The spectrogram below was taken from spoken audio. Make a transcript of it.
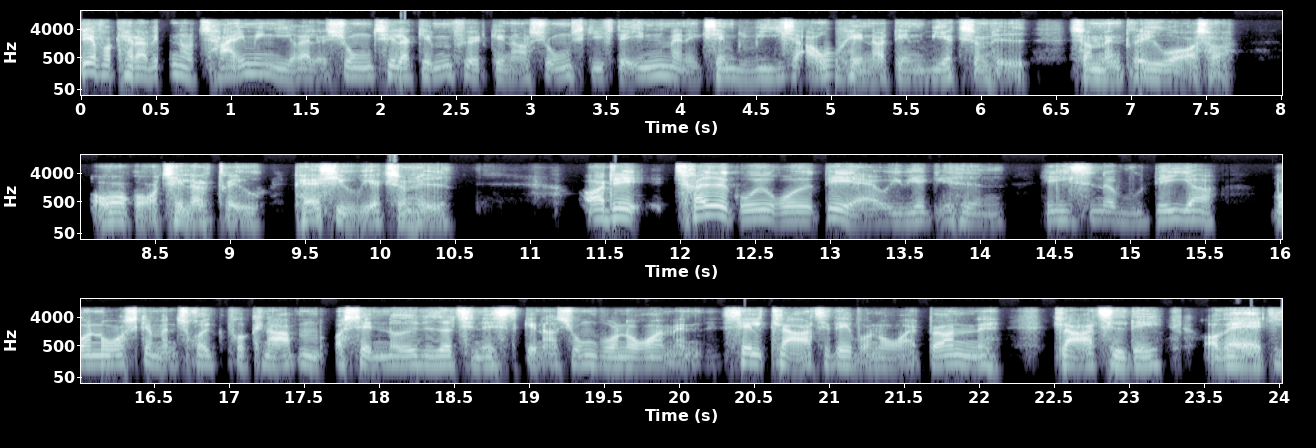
derfor kan der være noget timing i relation til at gennemføre et generationsskifte, inden man eksempelvis afhænder den virksomhed, som man driver, og så overgår til at drive passiv virksomhed. Og det tredje gode råd, det er jo i virkeligheden hele tiden at vurdere, hvornår skal man trykke på knappen og sende noget videre til næste generation, hvornår er man selv klar til det, hvornår er børnene klar til det, og hvad er de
